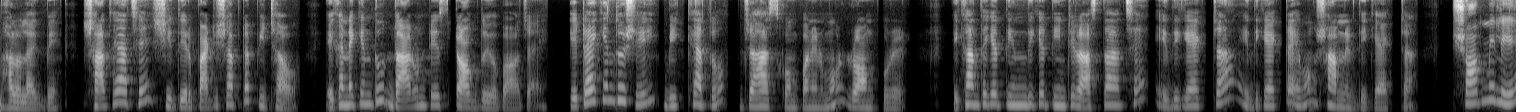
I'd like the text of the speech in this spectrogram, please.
ভালো লাগবে। সাথে আছে শীতের পাটিসাপটা পিঠাও। এখানে কিন্তু দারুণ টেস্ট টক দইও পাওয়া যায়। এটাই কিন্তু সেই বিখ্যাত জাহাজ কোম্পানির মোড় রংপুরের। এখান থেকে তিন দিকে তিনটি রাস্তা আছে, এদিকে একটা এদিকে একটা এবং সামনের দিকে একটা। সব মিলিয়ে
